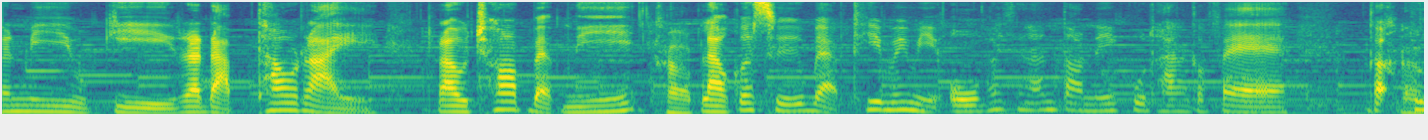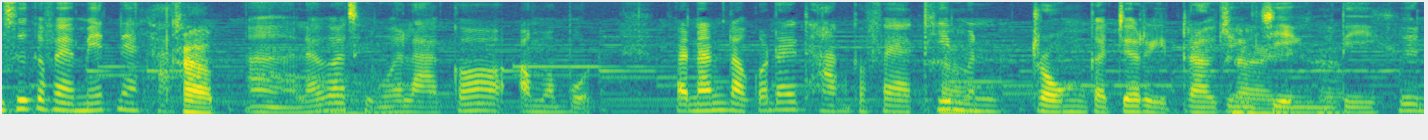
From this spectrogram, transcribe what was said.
มันมีอยู่กี่ระดับเท่าไหร่ เราชอบแบบนี้ครับเราก็ซื้อแบบที่ไม่มีโอเพราะฉะนั้นตอนนี้ครูทานกาแฟก็ครับครูซื้อกาแฟเม็ดเนี่ยค่ะครับอ่าแล้วก็ถึงเวลาก็เอามาบด เพราะฉะนั้นเราก็ได้ทานกาแฟที่ครับมันตรงกับจริตเราจใช่ริงครับๆดีขึ้น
